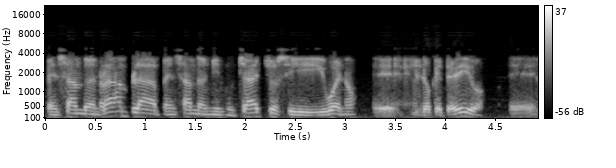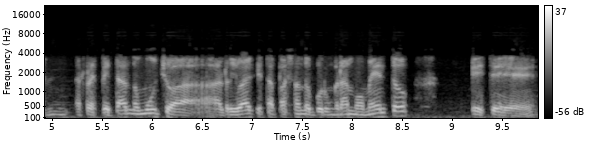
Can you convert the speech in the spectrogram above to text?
pensando en Rampla, pensando en mis muchachos y, bueno, eh, lo que te digo, eh, respetando mucho al rival que está pasando por un gran momento, este,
